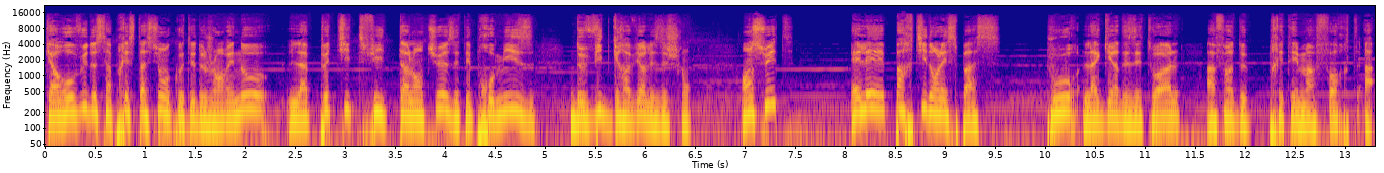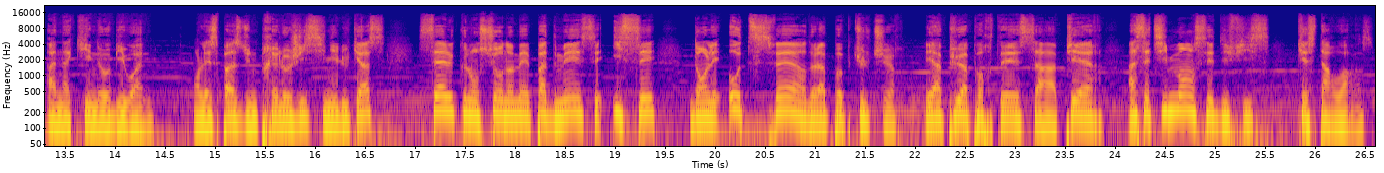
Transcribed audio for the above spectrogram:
Car au vu de sa prestation aux côtés de Jean Reno, la petite fille talentueuse était promise de vite gravir les échelons. Ensuite, elle est partie dans l'espace pour la guerre des étoiles afin de prêter main forte à Anakin et Obi-Wan. En l'espace d'une prélogie signée Lucas, celle que l'on surnommait Padmé s'est hissée dans les hautes sphères de la pop culture et a pu apporter sa pierre à cet immense édifice qu'est Star Wars.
